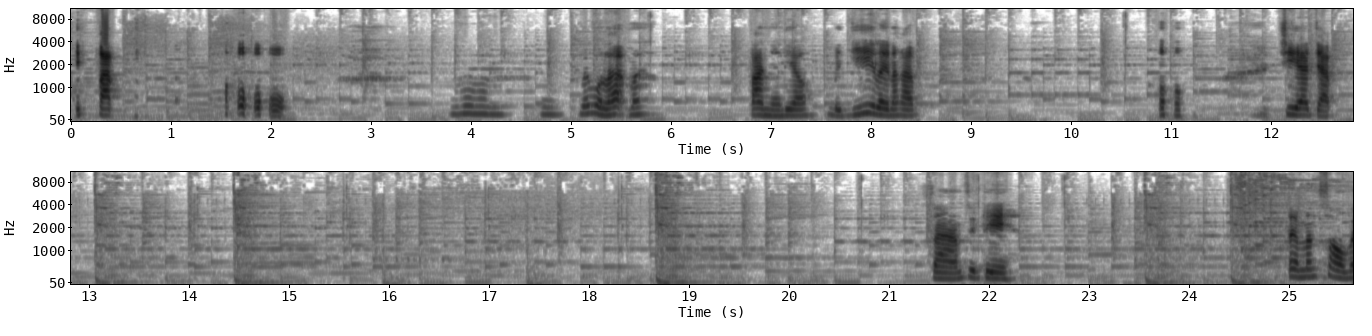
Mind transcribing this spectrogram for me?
ไอ้ตัดโอ้โหไม่หมดละมาปั่นอย่างเดียวเบ็ดยี่เลยนะครับโอ้โหเชียร์จัด สามสิบที แต่มันสอแว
